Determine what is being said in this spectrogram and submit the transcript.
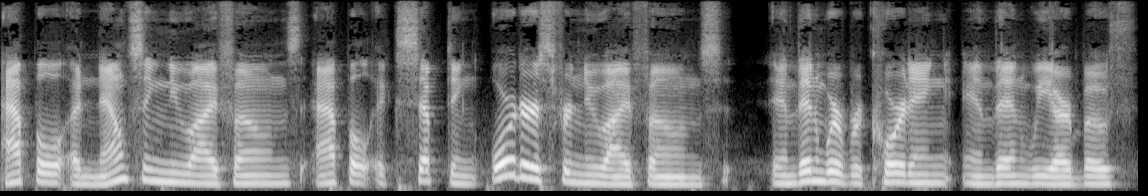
Apple announcing new iPhones, Apple accepting orders for new iPhones, and then we're recording, and then we are both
